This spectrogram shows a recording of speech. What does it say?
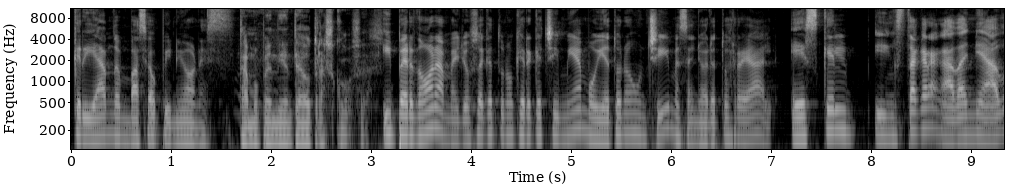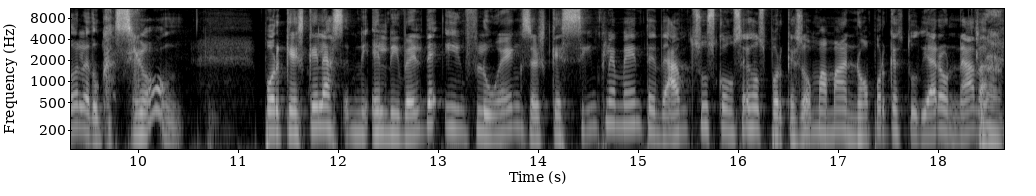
criando en base a opiniones. Estamos pendientes a otras cosas. Y perdóname, yo sé que tú no quieres que chimiemos y esto no es un chisme, señor, esto es real. Es que el Instagram ha dañado la educación porque es que las, el nivel de influencers que simplemente dan sus consejos porque son mamá, no porque estudiaron nada.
